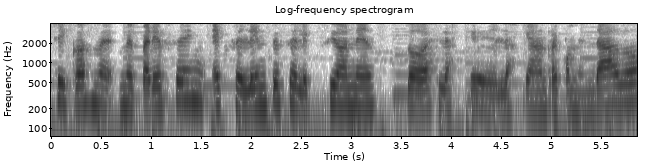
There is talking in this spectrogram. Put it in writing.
Chicos, me, parecen excelentes elecciones todas las que, las que han recomendado.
